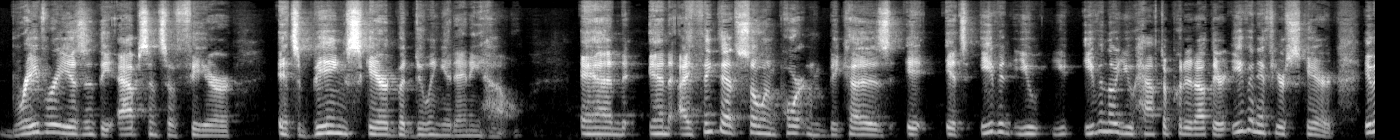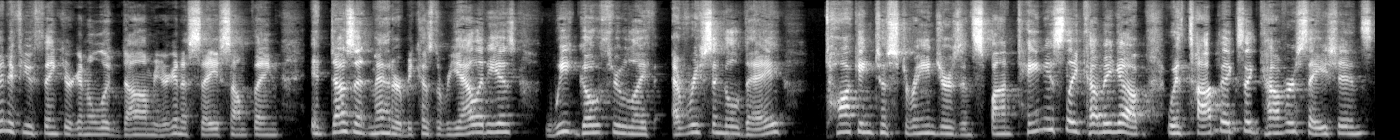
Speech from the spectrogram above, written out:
bravery isn't the absence of fear it's being scared but doing it anyhow and and i think that's so important because it it's even you you even though you have to put it out there even if you're scared even if you think you're going to look dumb you're going to say something it doesn't matter because the reality is we go through life every single day talking to strangers and spontaneously coming up with topics and conversations.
